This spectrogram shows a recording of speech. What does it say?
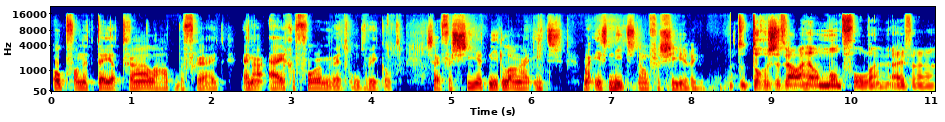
ook van het theatrale, had bevrijd en haar eigen vormwet ontwikkeld. Zij versiert niet langer iets, maar is niets dan versiering. Toch is het wel een heel mond vol, hè? Even,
